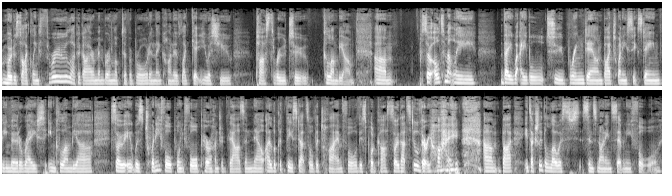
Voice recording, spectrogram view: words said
motorcycling through, like a guy I remember and locked up abroad, and they kind of like get USU passed through to Colombia. Um, so ultimately, they were able to bring down by 2016 the murder rate in Colombia. So it was 24.4 per 100,000. Now, I look at these stats all the time for this podcast, so that's still very high, um, but it's actually the lowest since 1974,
